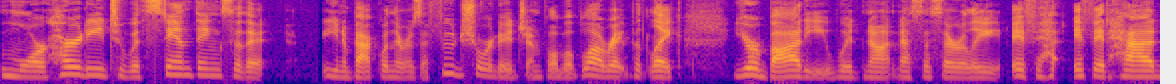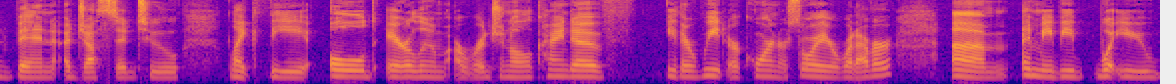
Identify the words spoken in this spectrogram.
more hardy to withstand things so that you know back when there was a food shortage and blah blah blah right? But like your body would not necessarily if if it had been adjusted to like the old heirloom original kind of either wheat or corn or soy or whatever um and maybe what you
